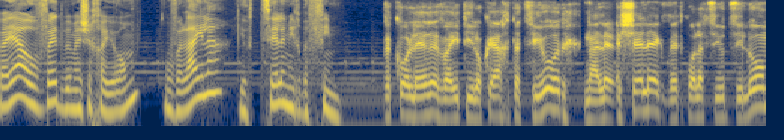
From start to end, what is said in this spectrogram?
והיה עובד במשך היום, ובלילה יוצא למרדפים. וכל ערב הייתי לוקח את הציוד, נעלי שלג ואת כל הציוד צילום,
